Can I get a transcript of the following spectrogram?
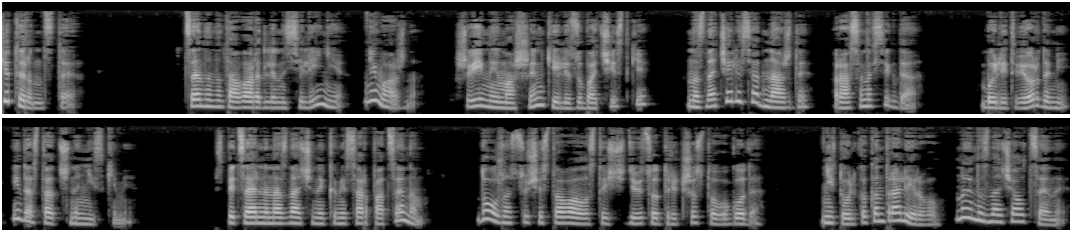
14. Цены на товары для населения, неважно, швейные машинки или зубочистки, назначались однажды, раз и навсегда, были твердыми и достаточно низкими. Специально назначенный комиссар по ценам, должность существовала с 1936 года, не только контролировал, но и назначал цены,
